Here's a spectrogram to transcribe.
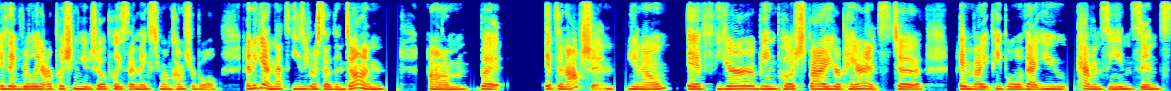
if they really are pushing you to a place that makes you uncomfortable. And again that's easier said than done um, but it's an option you know? If you're being pushed by your parents to invite people that you haven't seen since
